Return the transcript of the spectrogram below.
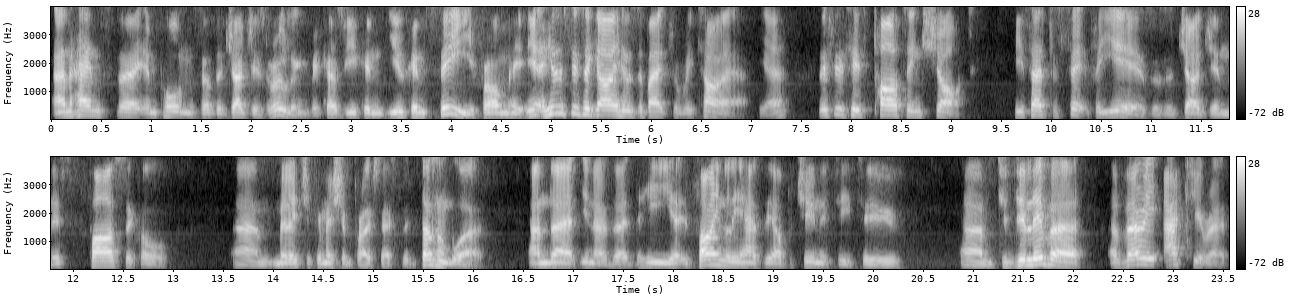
and hence the importance of the judge's ruling because you can you can see from you know this is a guy who's about to retire yeah this is his parting shot he's had to sit for years as a judge in this farcical um, military commission process that doesn't work and that you know that he finally has the opportunity to um, to deliver a very accurate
